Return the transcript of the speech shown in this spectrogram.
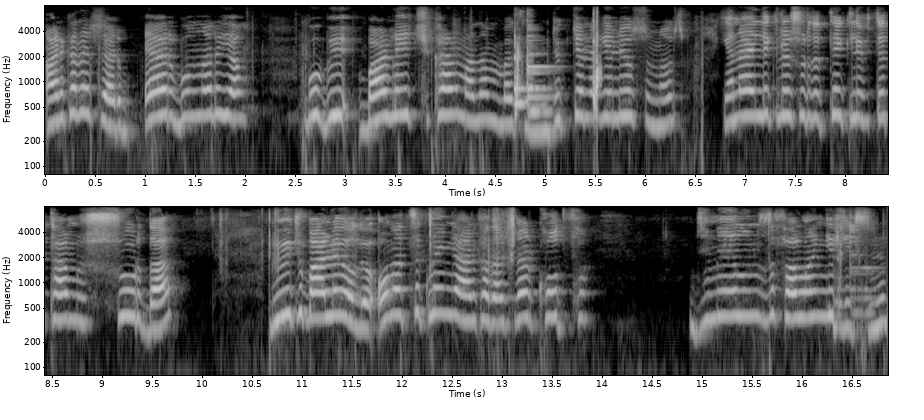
Arkadaşlar eğer bunları ya bu bir barlayı çıkarmadan bakın dükkana geliyorsunuz. Genellikle şurada teklifte tam şurada büyücü barlay oluyor. Ona tıklayınca arkadaşlar kod Gmail'ınızı falan gireceksiniz.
